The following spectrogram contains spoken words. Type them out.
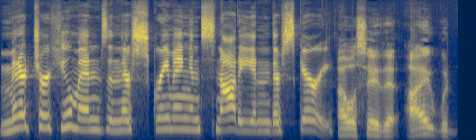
miniature humans and they're screaming and snotty and they're scary. I will say that I would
